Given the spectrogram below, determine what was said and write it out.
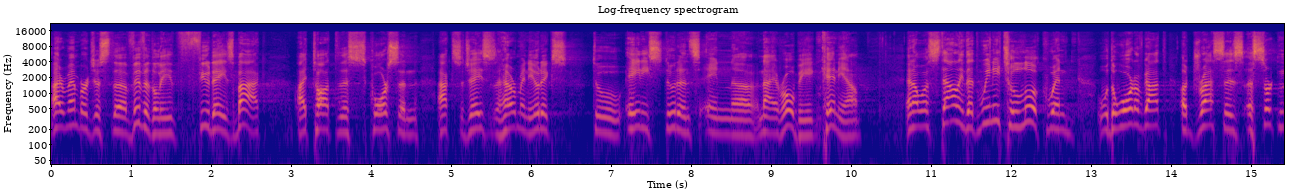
I remember just uh, vividly a few days back, I taught this course in exegesis and hermeneutics to 80 students in uh, Nairobi, Kenya. And I was telling that we need to look when the Word of God addresses a certain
